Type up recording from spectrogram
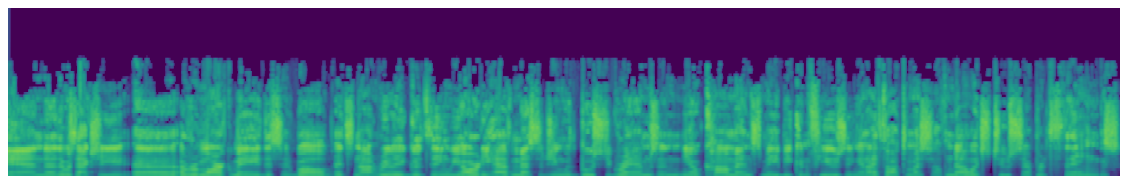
And uh, there was actually uh, a remark made that said, "Well, it's not really a good thing. We already have messaging with boostagrams, and you know, comments may be confusing." And I thought to myself, "No, it's two separate things.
